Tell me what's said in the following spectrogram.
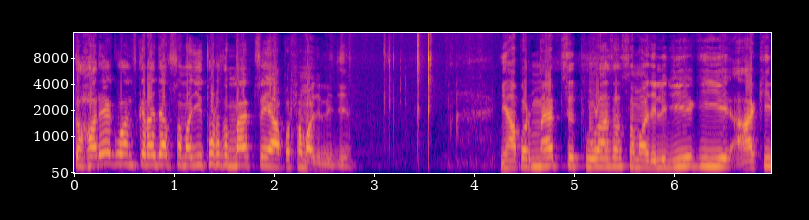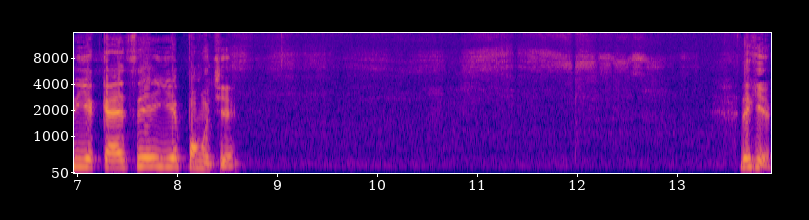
तो हरेक वंश का राजा आप समझिए, थोड़ा सा मैप से यहाँ पर समझ लीजिए। यहाँ पर मैप से थोड़ा सा समझ लीजिए कि ये आखिर ये कैसे ये पहुँचे। देखिए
